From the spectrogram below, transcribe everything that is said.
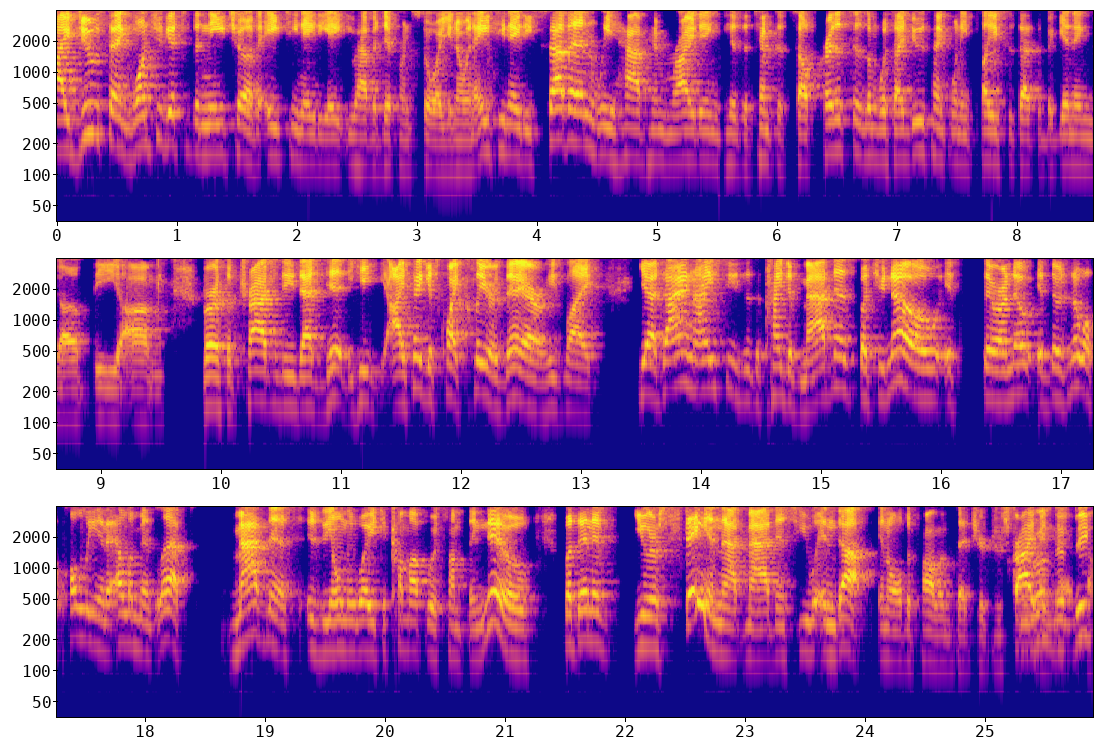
I do think once you get to the Nietzsche of 1888, you have a different story. You know, in 1887, we have him writing his attempt at self criticism, which I do think when he places at the beginning of the um, birth of tragedy, that did did. He, I think it's quite clear there. He's like, yeah, Dionysus is a kind of madness, but you know, if there are no, if there's no Apollonian element left, madness is the only way to come up with something new. But then if you stay in that madness, you end up in all the problems that you're describing. Well, the big,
